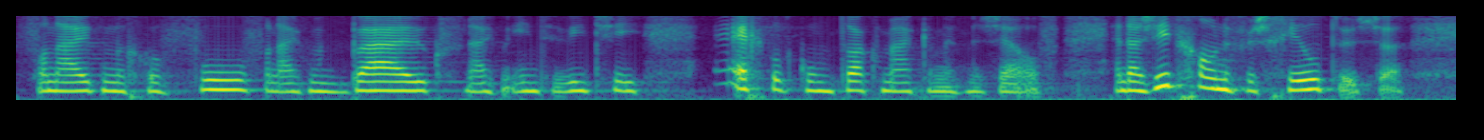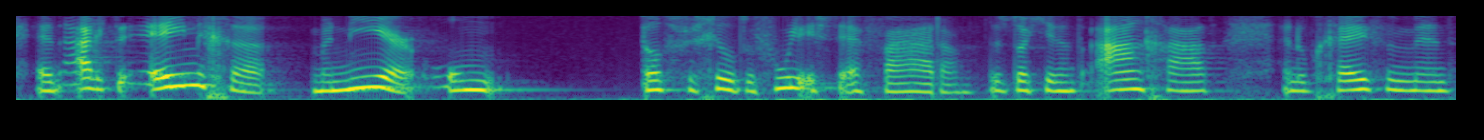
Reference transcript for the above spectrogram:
vanuit mijn gevoel, vanuit mijn buik, vanuit mijn intuïtie. Echt dat contact maken met mezelf. En daar zit gewoon een verschil tussen. En eigenlijk de enige manier om dat verschil te voelen is te ervaren. Dus dat je het aangaat en op een gegeven moment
